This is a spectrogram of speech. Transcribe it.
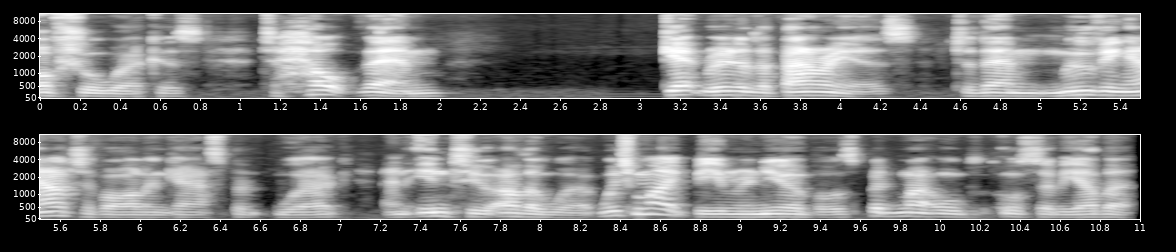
offshore workers, to help them get rid of the barriers to them moving out of oil and gas work and into other work, which might be renewables, but might also be other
